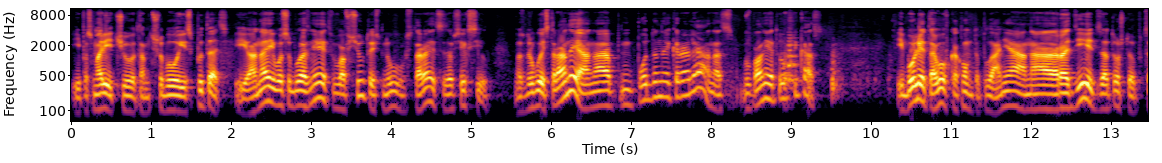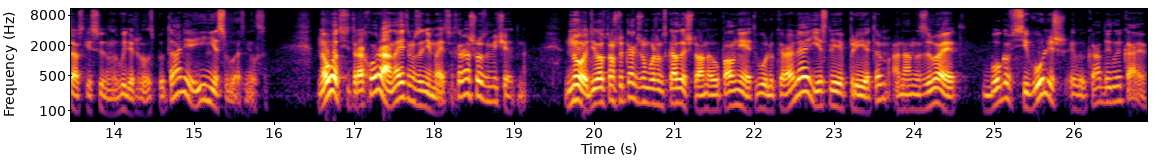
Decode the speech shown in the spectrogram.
и посмотреть, что там, чтобы его испытать. И она его соблазняет вовсю, то есть ну, старается изо всех сил. Но с другой стороны, она подданная короля, она выполняет его приказ. И более того, в каком-то плане она радеет за то, что царский сын выдержал испытание и не соблазнился. Но вот Ситрахора, она этим занимается. Хорошо, замечательно. Но дело в том, что как же можем сказать, что она выполняет волю короля, если при этом она называет Бога всего лишь Элыка да Элыкаю.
